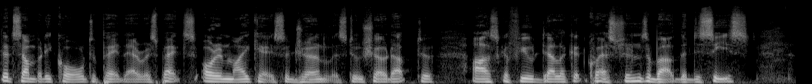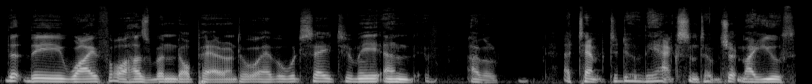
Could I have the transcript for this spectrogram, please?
that somebody called to pay their respects, or in my case, a journalist who showed up to ask a few delicate questions about the deceased that the wife or husband or parent or whoever would say to me, and I will attempt to do the accent of my youth.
